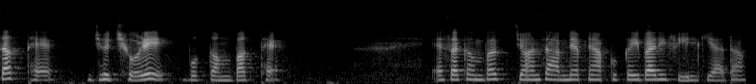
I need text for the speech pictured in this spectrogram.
सख्त है, जो छोड़े वो कम वक्त है। ऐसा कम वक्त जॉन साहब ने अपने आप को कई बार ही फील किया था।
